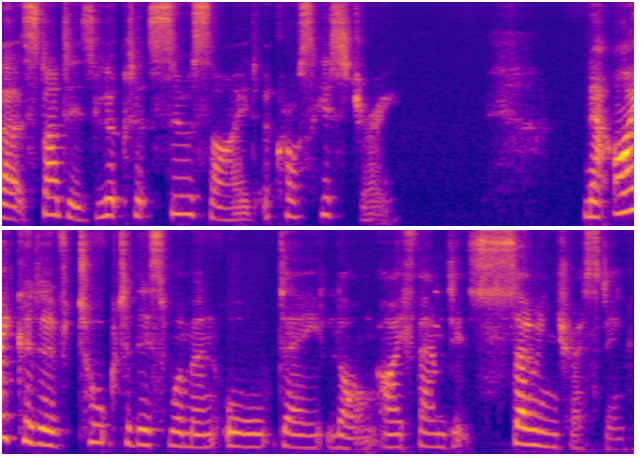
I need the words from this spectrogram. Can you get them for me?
uh, studies looked at suicide across history. Now, I could have talked to this woman all day long. I found it so interesting.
